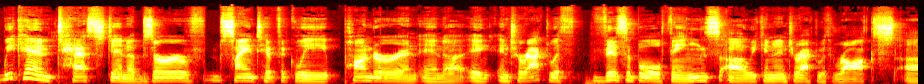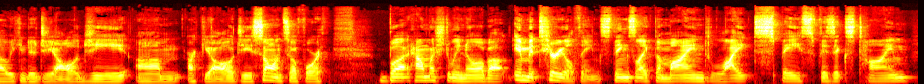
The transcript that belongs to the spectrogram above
We can test and observe, scientifically ponder and and uh, interact with visible things. Uh, we can interact with rocks. Uh, we can do geology, um, archaeology, so on and so forth but how much do we know about immaterial things, things like the mind, light, space, physics, time?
